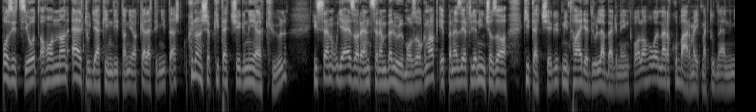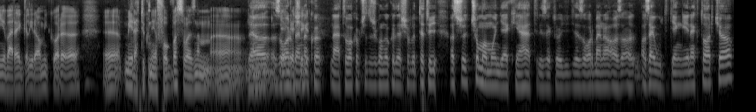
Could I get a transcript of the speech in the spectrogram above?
pozíciót, ahonnan el tudják indítani a keleti nyitást, különösebb kitettség nélkül, hiszen ugye ez a rendszeren belül mozognak, éppen ezért ugye nincs az a kitettségük, mintha egyedül lebegnénk valahol, mert akkor bármelyik meg tudná enni nyilván reggelire, amikor ö, ö, méretüknél fogva, szóval ez nem... Ö, De nem az Orbánnak a nato kapcsolatos gondolkodásában, tehát hogy azt, hogy csomóan mondják ilyen háttérizekről, hogy az Orbán az, az EU-t gyengének tartja,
